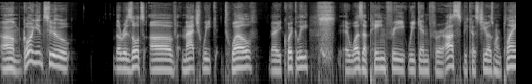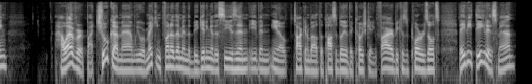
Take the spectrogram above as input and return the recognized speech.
Um, going into the results of match week 12 very quickly. It was a pain-free weekend for us because Chivas weren't playing. However, Pachuca, man, we were making fun of them in the beginning of the season, even, you know, talking about the possibility of the coach getting fired because of poor results. They beat Tigres, man.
